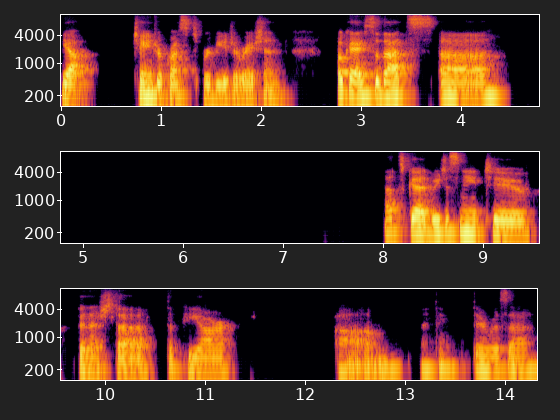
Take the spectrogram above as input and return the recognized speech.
Yep, change request review duration. Okay, so that's, uh. That's good. We just need to finish the, the PR. Um, I think there was a.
